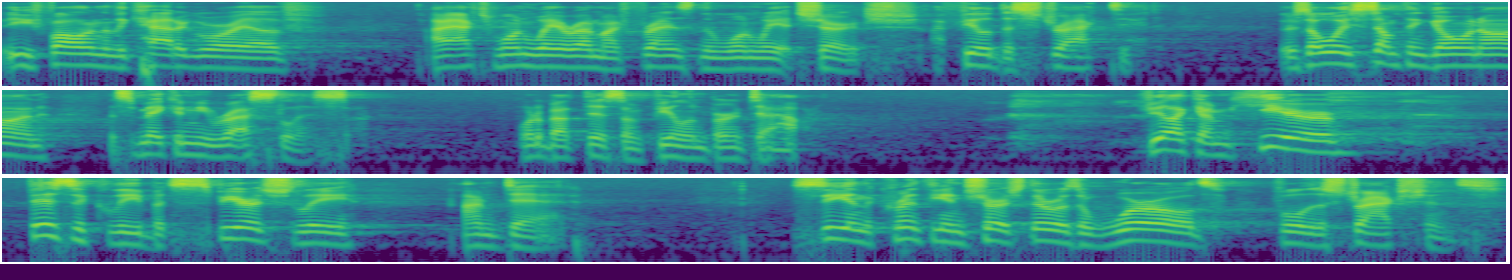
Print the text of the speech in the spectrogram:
You fall into the category of, I act one way around my friends and then one way at church. I feel distracted. There's always something going on that's making me restless. What about this? I'm feeling burnt out. I feel like I'm here physically, but spiritually, I'm dead. See, in the Corinthian church, there was a world full of distractions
